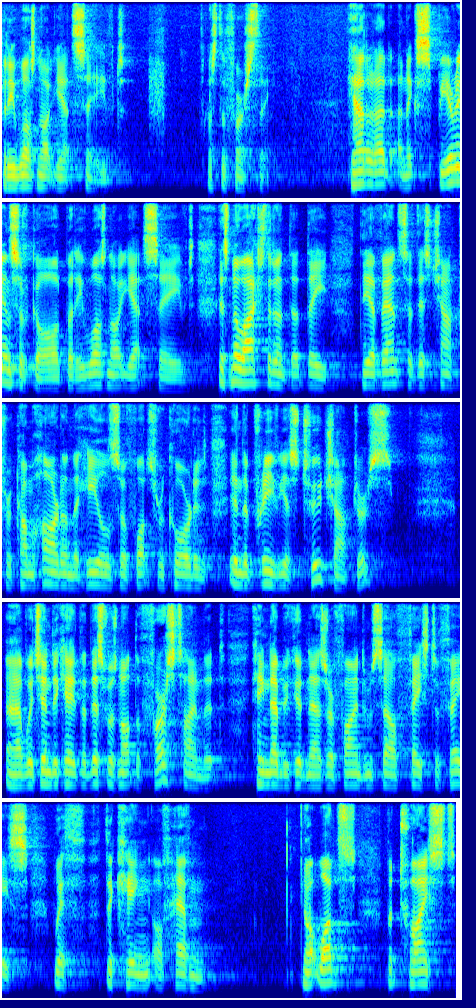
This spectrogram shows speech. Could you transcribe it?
but he was not yet saved. That's the first thing. He had had an experience of God, but he was not yet saved. It's no accident that the, the events of this chapter come hard on the heels of what's recorded in the previous two chapters uh, which indicate that this was not the first time that King Nebuchadnezzar found himself face to face with the King of heaven. Not once, but twice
